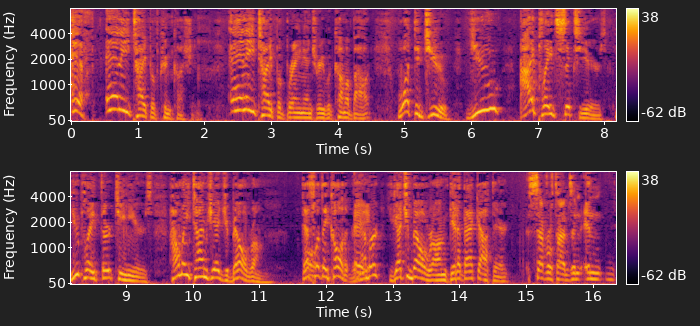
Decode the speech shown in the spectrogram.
if any type of concussion, any type of brain injury would come about, what did you you I played six years. You played 13 years. How many times you had your bell rung? That's Oh, what they called it, hey. remember? You got your bell rung, get it back out there. Several times, and, and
